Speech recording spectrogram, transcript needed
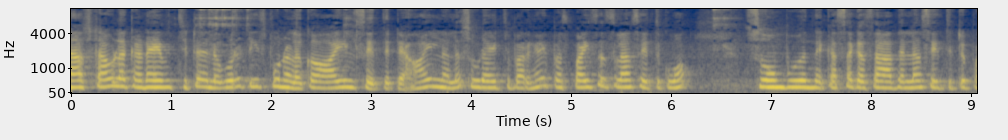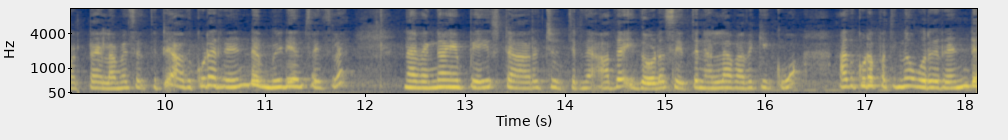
நான் ஸ்டவ்வில் கடைய வச்சுட்டு அதில் ஒரு டீஸ்பூன் அளவுக்கு ஆயில் சேர்த்துட்டேன். ஆயில் நல்லா சூடாயிடுச்சு பாருங்கள் இப்போ ஸ்பைசஸ்லாம் சேர்த்துக்குவோம். சோம்பு இந்த கசகசா அதெல்லாம் சேர்த்துட்டு பட்டை எல்லாமே சேர்த்துட்டு அது கூட ரெண்டு மீடியம் சைஸில் நான் வெங்காயம் பேஸ்ட்டை அரைச்சி வச்சுருந்தேன். அதை இதோட சேர்த்து நல்லா வதக்கிக்குவோம். அது கூட பார்த்திங்கன்னா ஒரு ரெண்டு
